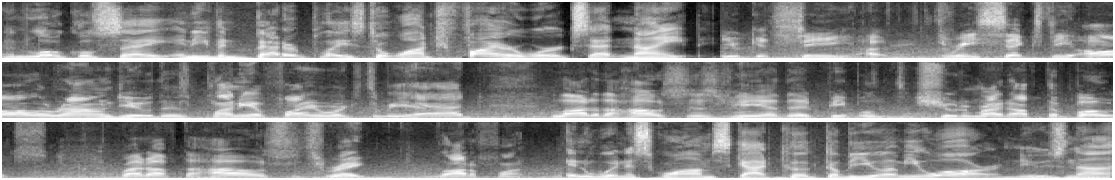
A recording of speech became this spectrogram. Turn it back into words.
and locals say an even better place to watch fireworks at night. You can see a 360 all around you. There's plenty of fireworks to be had. A lot of the houses here that people shoot them right off the boats, right off the house. It's great. A lot of fun. In Winnisquam, Scott Cook, WMUR News 9.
